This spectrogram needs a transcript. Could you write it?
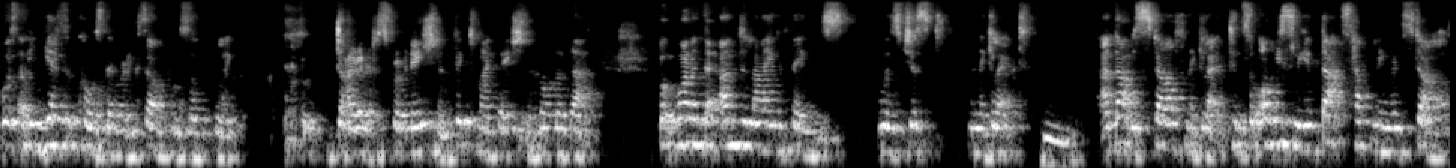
was, I mean, yes, of course, there were examples of like direct discrimination and victimization and all of that. But one of the underlying things was just neglect. Hmm. And that was staff neglect. And so obviously, if that's happening with staff,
